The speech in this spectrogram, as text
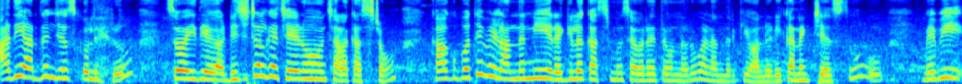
అది అర్థం చేసుకోలేరు. సో ఇది డిజిటల్గా చేయడం చాలా కష్టం. కాకపోతే వీళ్ళందరినీ రెగ్యులర్ కస్టమర్స్ ఎవరైతే ఉన్నారో వాళ్ళందరికీ ఆల్రెడీ కనెక్ట్ చేస్తూ మేబీ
